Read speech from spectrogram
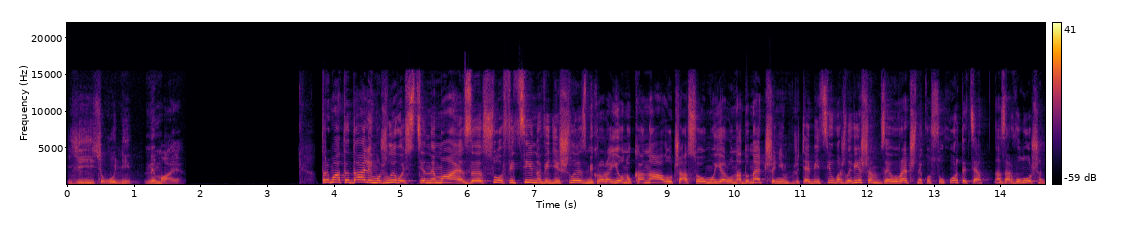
Її сьогодні немає. Тримати далі можливості немає. ЗСУ офіційно відійшли з мікрорайону канал у часовому яру на Донеччині. Життя бійців важливіше, заявив речник ОСУ Хортиця Назар Волошин.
